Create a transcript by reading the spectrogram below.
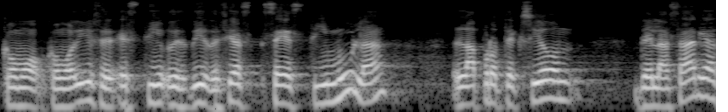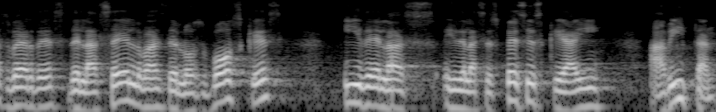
como, como dice, decías, se estimula la protección de las áreas verdes, de las selvas, de los bosques y de las, y de las especies que ahí habitan.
